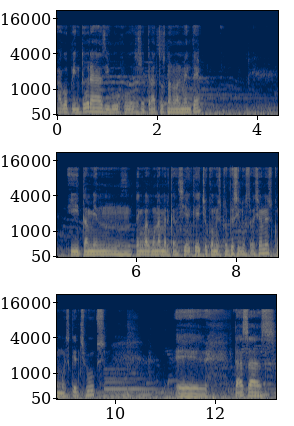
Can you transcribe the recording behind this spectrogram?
hago pinturas, dibujos, retratos normalmente. Y también tengo alguna mercancía que he hecho con mis propias ilustraciones, como sketchbooks, eh, tazas,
